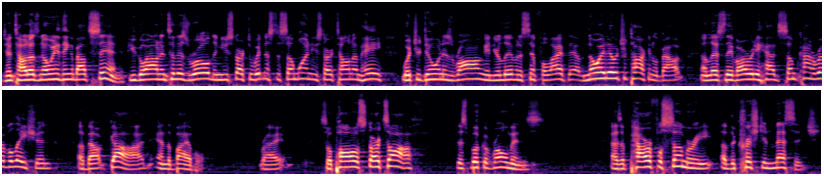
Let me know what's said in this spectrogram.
Gentile doesn't know anything about sin. If you go out into this world and you start to witness to someone, you start telling them, hey, what you're doing is wrong and you're living a sinful life, they have no idea what you're talking about unless they've already had some kind of revelation about God and the Bible, right? So Paul starts off this book of Romans as a powerful summary of the Christian message.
